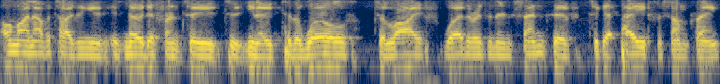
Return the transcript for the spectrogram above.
online advertising is, is no different to, to you know to the world to life where there is an incentive to get paid for something,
